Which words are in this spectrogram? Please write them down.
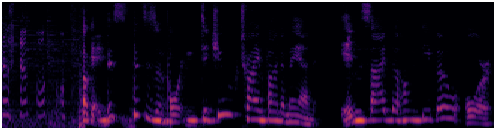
Okay, this this is important. Did you try and find a man inside the Home Depot or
